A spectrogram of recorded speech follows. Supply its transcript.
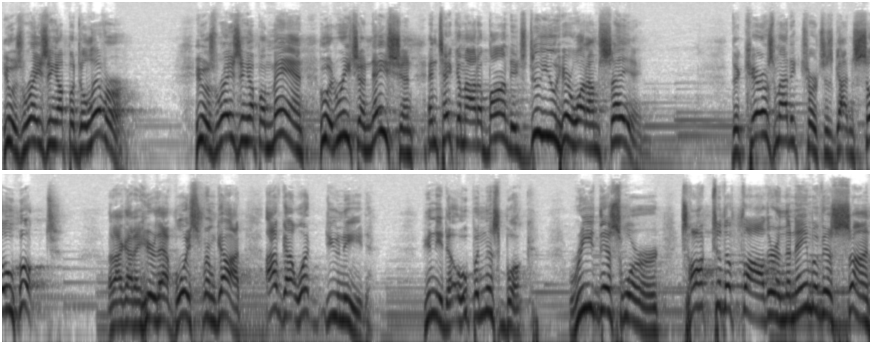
He was raising up a deliverer. He was raising up a man who would reach a nation and take them out of bondage. Do you hear what I'm saying? The charismatic church has gotten so hooked that I got to hear that voice from God. I've got what you need. You need to open this book, read this word, talk to the Father in the name of His Son,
